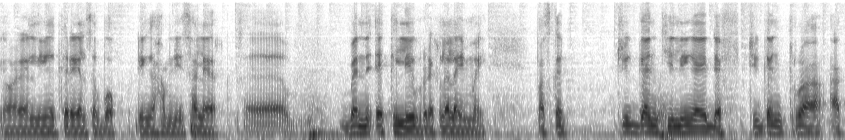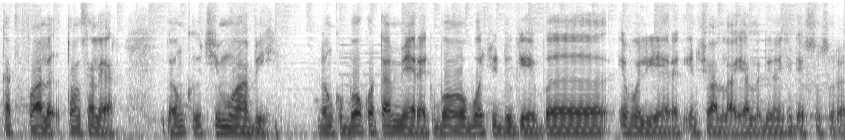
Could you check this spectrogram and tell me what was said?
li nga créer sa bopp di nga xam ni salaire benn équilibre rek la lay may. Parce que tu gagnes ci li ngay def tu gagnes trois à quatre fois le ton salaire. Donc ci mois bi. donc boo ko tàmmee rek boo boo ci duggee ba évoluer rek incha allah yàlla dina ci def susura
